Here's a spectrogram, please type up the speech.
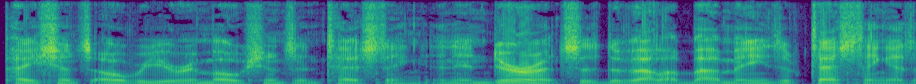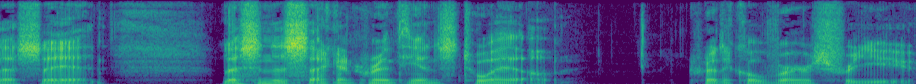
patience over your emotions and testing and endurance is developed by means of testing as i said listen to 2 corinthians 12 critical verse for you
